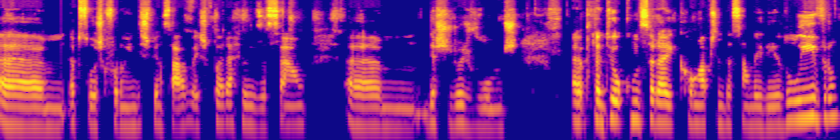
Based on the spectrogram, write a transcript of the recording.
um, a pessoas que foram indispensáveis para a realização um, destes dois volumes. Uh, portanto, eu começarei com a apresentação da ideia do livro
